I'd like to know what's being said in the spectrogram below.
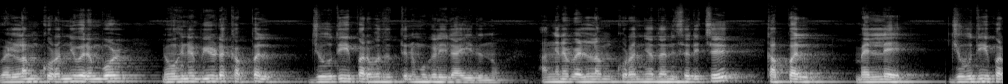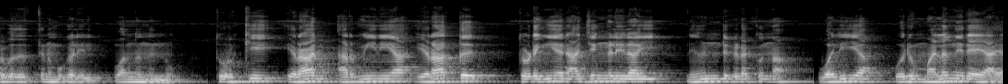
വെള്ളം കുറഞ്ഞു വരുമ്പോൾ നോഹിനബിയുടെ കപ്പൽ ജ്യോതി പർവതത്തിന് മുകളിലായിരുന്നു. അങ്ങനെ വെള്ളം കുറഞ്ഞതനുസരിച്ച് കപ്പൽ മെല്ലെ ജ്യോതി പർവതത്തിന് മുകളിൽ വന്നു നിന്നു. തുർക്കി ഇറാൻ അർമീനിയ ഇറാഖ് തുടങ്ങിയ രാജ്യങ്ങളിലായി നീണ്ടുകിടക്കുന്ന വലിയ ഒരു മലനിരയായ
